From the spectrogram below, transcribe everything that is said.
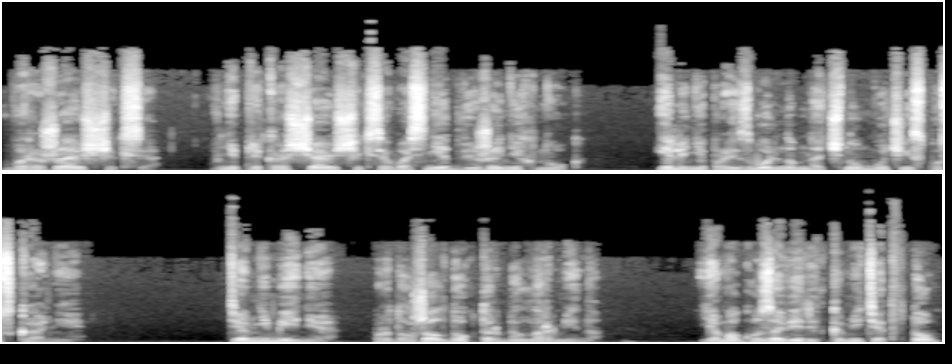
выражающихся в непрекращающихся во сне движениях ног или непроизвольном ночном мочеиспускании. Тем не менее, продолжал доктор Беллармина, я могу заверить комитет в том,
